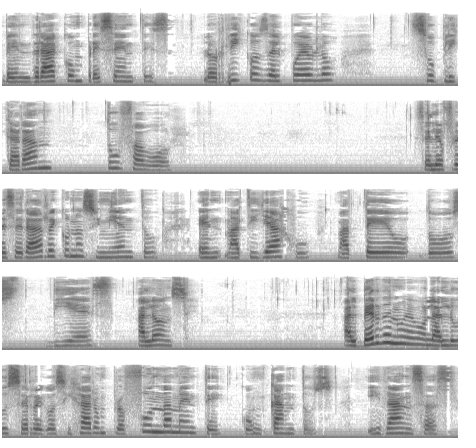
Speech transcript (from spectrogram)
vendrá con presentes. Los ricos del pueblo suplicarán tu favor. Se le ofrecerá reconocimiento en Matillahu, Mateo 2, 10 al 11. Al ver de nuevo la luz se regocijaron profundamente con cantos y danzas,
